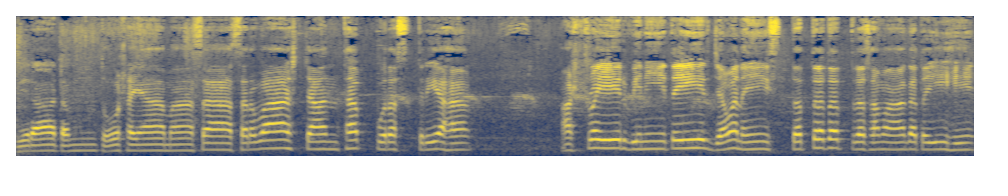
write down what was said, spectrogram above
विराटम् तोषयामास सर्वाश्चान्तः पुरस्त्रियः अश्वैर्विनीतैर्जवनैस्तत्र तत्र समागतैः।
